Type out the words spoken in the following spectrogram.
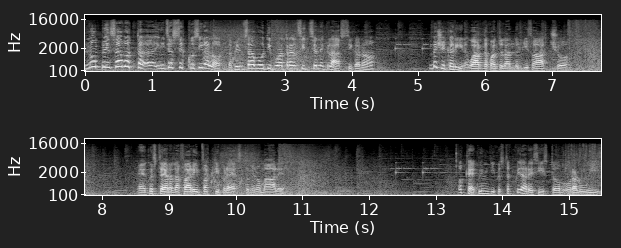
Non pensavo iniziasse così la lotta, pensavo tipo la transizione classica, no? Invece è carina, guarda quanto danno gli faccio. Eh, questa era da fare infatti presto, meno male. Ok, quindi questa qui la resisto. Ora lui...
